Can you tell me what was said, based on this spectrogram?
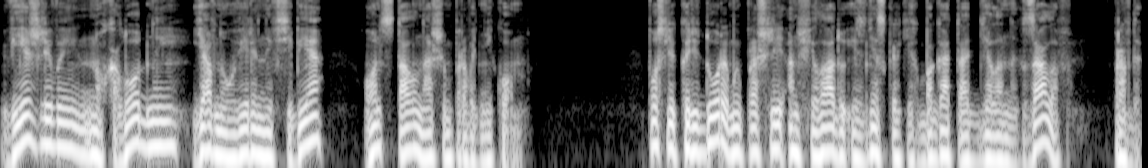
Вежливый, но холодный, явно уверенный в себе, он стал нашим проводником. После коридора мы прошли анфиладу из нескольких богато отделанных залов, правда,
